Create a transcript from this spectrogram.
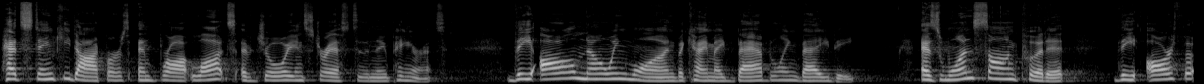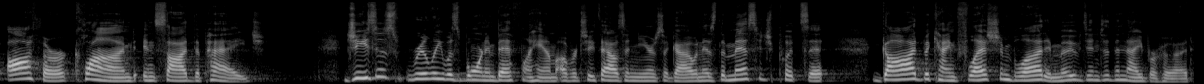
had stinky diapers, and brought lots of joy and stress to the new parents. The all knowing one became a babbling baby. As one song put it, the author climbed inside the page. Jesus really was born in Bethlehem over 2,000 years ago, and as the message puts it, God became flesh and blood and moved into the neighborhood.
